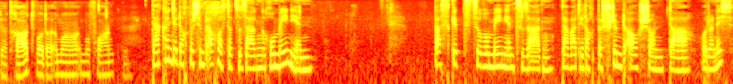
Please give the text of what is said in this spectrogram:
der Draht war da immer, immer vorhanden. Da könnt ihr doch bestimmt auch was dazu sagen. Rumänien. Was gibt's zu Rumänien zu sagen? Da wart ihr doch bestimmt auch schon da, oder nicht?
